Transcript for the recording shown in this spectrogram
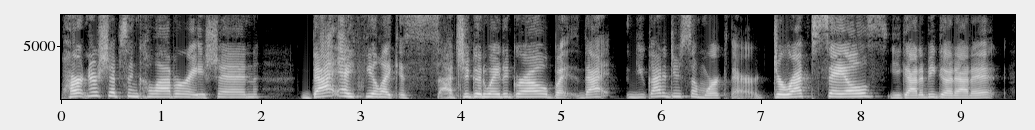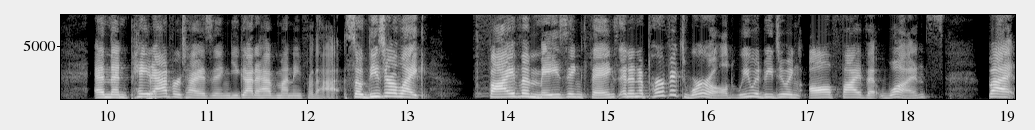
partnerships and collaboration that I feel like is such a good way to grow, but that you got to do some work there. Direct sales, you got to be good at it. And then paid yeah. advertising, you got to have money for that. So these are like five amazing things. And in a perfect world, we would be doing all five at once. But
